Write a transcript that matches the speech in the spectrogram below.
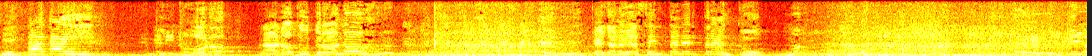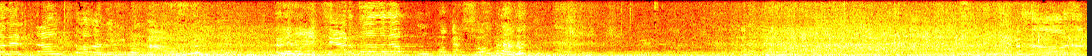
Siéntate ahí. ¿En el inodoro? Claro, tu trono. Que yo me voy a sentar en el tranco. ¿Cómo? Digo en el tronco, me he equivocado. Pero este árbol un poca sombra, ¿no? Ahora.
